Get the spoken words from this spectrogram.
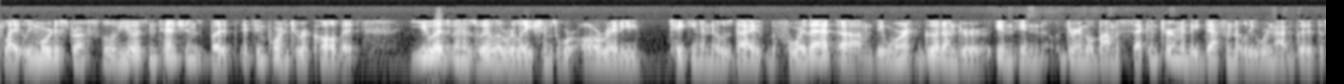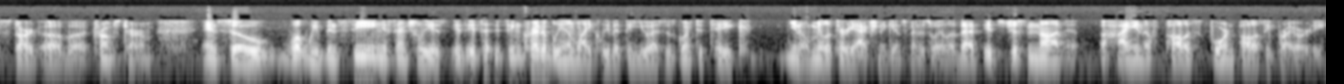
slightly more distrustful of U.S. intentions, but it's important to recall that U.S. Venezuela relations were already taking a nosedive before that. Um, they weren't good under in, in during Obama's second term, and they definitely were not good at the start of uh, Trump's term. And so, what we've been seeing essentially is it, it's it's incredibly unlikely that the U.S. is going to take you know military action against Venezuela. That it's just not a high enough policy, foreign policy priority.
